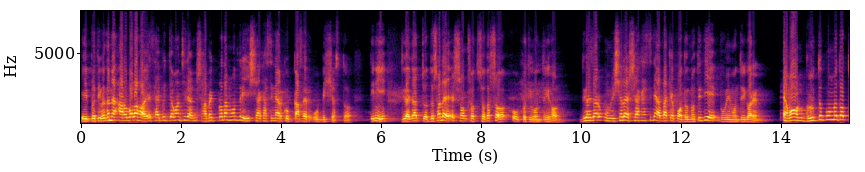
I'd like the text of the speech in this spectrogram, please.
এই প্রতিবেদনে আরও বলা হয়, সাইফুজ্জামান ছিলেন সাবেক প্রধানমন্ত্রী শেখ হাসিনার খুব কাছের ও বিশ্বস্ত। তিনি দুই হাজার চোদ্দ সালে সংসদ সদস্য ও প্রতিমন্ত্রী হন। দুই হাজার উনিশ সালে শেখ হাসিনা তাকে পদোন্নতি দিয়ে ভূমিমন্ত্রী করেন। এমন গুরুত্বপূর্ণ তথ্য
